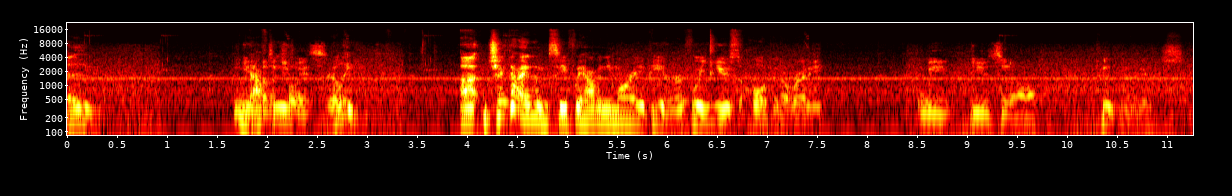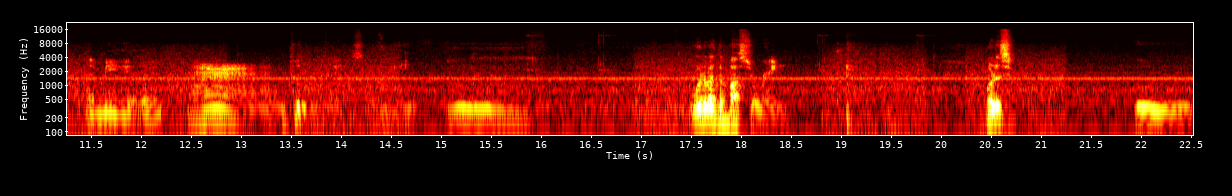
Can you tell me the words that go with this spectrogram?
Oh. We You have, have, to a use, choice. Really? Uh, check the item, see if we have any more AP, or if we used all of it already. We used it all Poop nuggets. immediately. Mm, poop nuggets. Mm. What about the Buster Ring? What is? Ooh.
